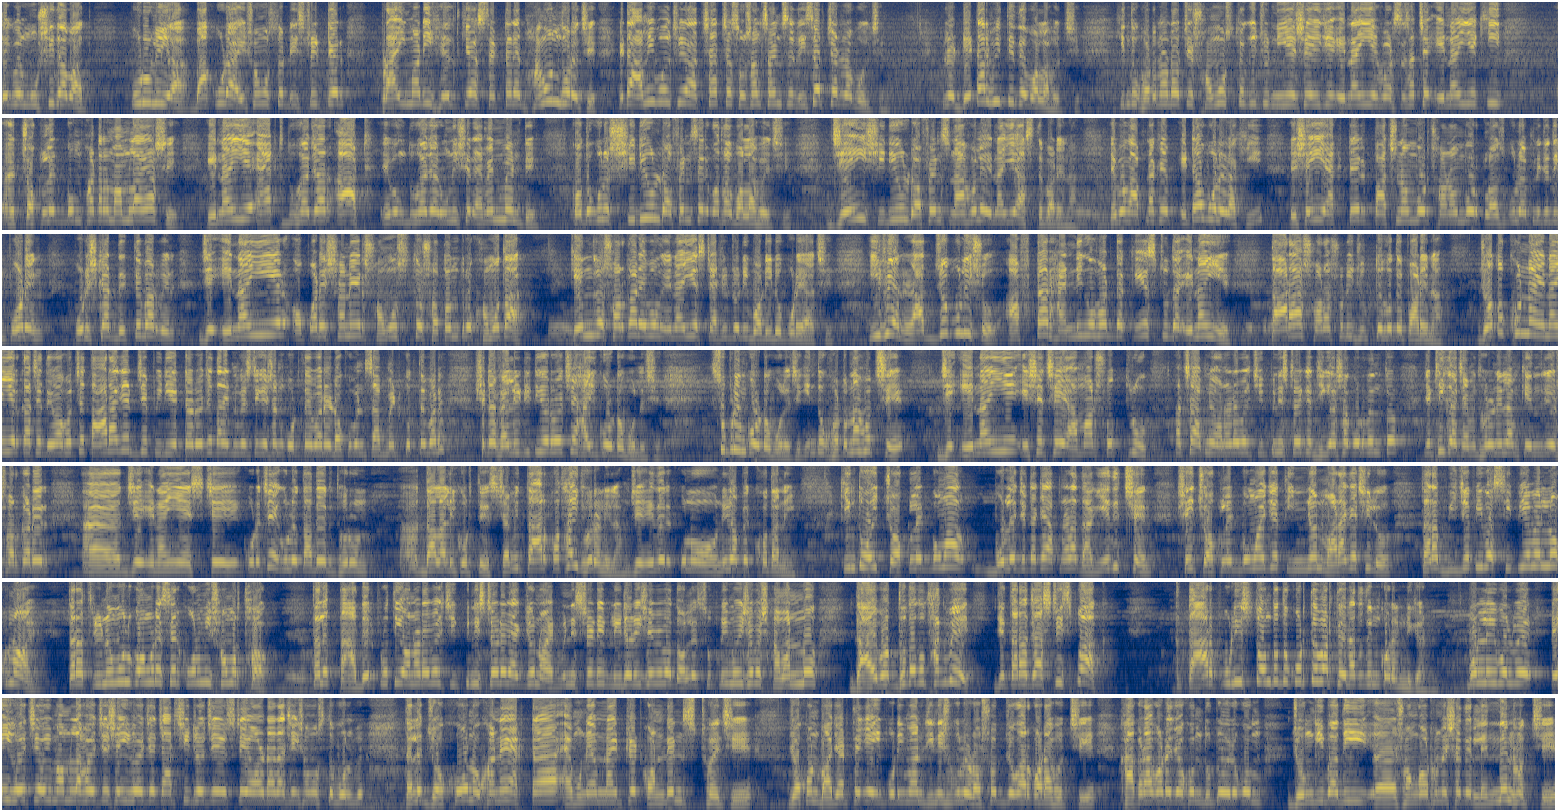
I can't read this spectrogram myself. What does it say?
দেখবেন মুর্শিদাবাদ, পুরুলিয়া, বাঁকুড়া, এই সমস্ত ডিস্ট্রিক্টের প্রাইমারি হেলথ কেয়ার সেক্টরে ভাঙন ধরেছে। এটা আমি বলছি আচ্ছা আচ্ছা সোশ্যাল সায়েন্সের রিসার্চাররা বলছেন। এটা ডেটার ভিত্তিতে বলা হচ্ছে। কিন্তু ঘটনাটা হচ্ছে সমস্ত কিছু নিয়ে এসে এই যে এনআইএ ভার্সেস আচ্ছা এনআইএ কি চকলেট বোম ফাটার মামলায় আসে? এনআইএ অ্যাক্ট দু আট এবং দু হাজার উনিশের অ্যামেন্ডমেন্টে কতগুলো শিডিউলড অফেন্সের কথা বলা হয়েছে। যেই শিডিউলড অফেন্স না হলে এনআইএ আসতে পারে না। এবং আপনাকে এটাও বলে রাখি যে সেই অ্যাক্টের পাঁচ নম্বর, ছ নম্বর ক্লসগুলো আপনি যদি পড়েন, পরিষ্কার দেখতে পারবেন যে এনআইএ এর অপারেশনের সমস্ত স্বতন্ত্র ক্ষমতা কেন্দ্র সরকার এবং এনআইএ স্ট্যাটিউটরি বডির ওপরে আছে। ইভেন রাজ্য পুলিশও after handing over the case to the NIA তারা সরাসরি যুক্ত হতে পারে না। যতক্ষণ না এনআইএ এর কাছে দেওয়া হচ্ছে, তার আগের যে পিরিয়ডটা রয়েছে, তারা ইনভেস্টিগেশন করতে পারে ডকুমেন্ট সাবমিট করতে পারে, সেটা ভ্যালিডিটিও রয়েছে হাইকোর্টও বলেছে সুপ্রিম কোর্টও বলেছে। কিন্তু ঘটনা হচ্ছে যে এনআইএ এসেছে, আমার শত্রু আচ্ছা আপনি অনারেবল চিফ মিনিস্টারকে জিজ্ঞাসা করবেন তো, যে ঠিক আছে, আমি ধরে নিলাম কেন্দ্রীয় সরকারের যে এনআইএ এসছে, করেছে, এগুলো তাদের ধরুন দালালি করতে এসছে। আমি তার কথাই ধরে নিলাম যে এদের কোনো নিরপেক্ষতা নেই। কিন্তু ওই চকলেট বোমা বলে যেটাকে আপনারা দাগিয়ে দিচ্ছেন, সেই চকলেট বোমায় যে তিনজন মারা গেছিল, তারা বিজেপি বা সিপিএমের লোক নয়, তারা তৃণমূল কংগ্রেসের কর্মী সমর্থক। তাহলে তাদের প্রতি অনারেবল চিফ মিনিস্টারের একজন অ্যাডমিনিস্ট্রেটিভ লিডার হিসেবে বা দলের সুপ্রিমো হিসেবে সামান্য দায়বদ্ধতা তো থাকবে যে তারা জাস্টিস পাক। তার পুলিশ তো অন্তত করতে পারতেন এতদিন করেননি কেন? বললেই বলবে, এই হয়েছে, ওই মামলা হয়েছে, সেই হয়েছে, চার্জশিট হয়েছে, স্টে অর্ডার আছে, এই সমস্ত বলবে। তাহলে যখন ওখানে একটা অ্যামোনিয়াম নাইট্রেট কন্ডেন্সড হয়েছে, যখন বাজার থেকে এই পরিমাণ জিনিসগুলো রসদ জোগাড় করা হচ্ছে, খাগড়াগড়ে যখন দুটো এরকম জঙ্গিবাদী সংগঠনের সাথে লেনদেন হচ্ছে,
